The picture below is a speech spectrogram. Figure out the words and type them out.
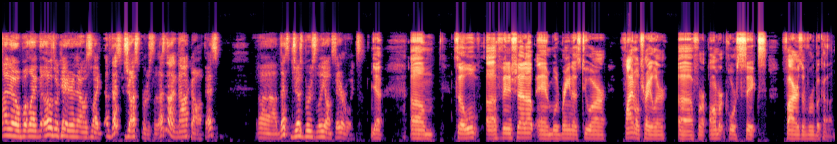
I know, but like that was okay. And I was like, that's just Bruce Lee. That's not a knockoff. That's uh, that's just Bruce Lee on steroids. Yeah. Um. So we'll uh, finish that up, and we're bringing us to our final trailer uh, for Armored Core Six: Fires of Rubicon.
